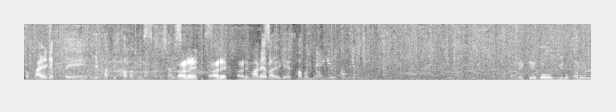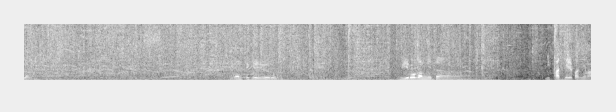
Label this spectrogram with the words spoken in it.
그럼 날개 때 1파트 4번이만 아래 아래 아래 아래 날개 4번이만 날개를 공격해 아래 깨고 위로 바로 올라간다. 시간 되게 여유로워. 위로 갑니다. 2파트 1번이만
